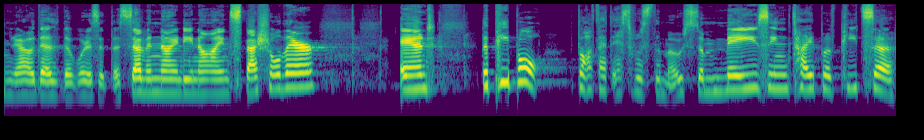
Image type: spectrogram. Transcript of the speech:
you know, the, the what is it, the 7.99 special there. And the people thought that this was the most amazing type of pizza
